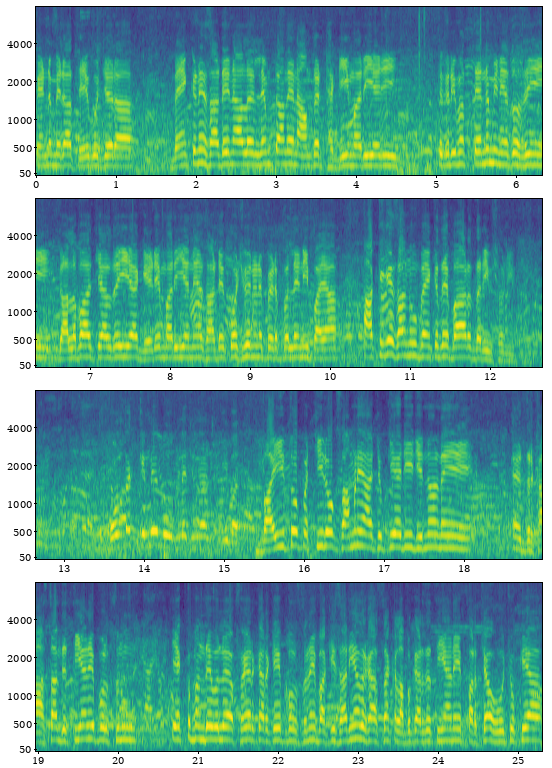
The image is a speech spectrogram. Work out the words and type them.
ਪਿੰਡ ਮੇਰਾ ਥੇ ਗੁੱਜਰ ਆ। ਬੈਂਕ ਨੇ ਸਾਡੇ ਨਾਲ ਲਿਮਟਾਂ ਦੇ ਨਾਮ ਤੇ ਠੱਗੀ ਮਾਰੀ ਹੈ ਜੀ। ਤਕਰੀਬਨ 3 ਮਹੀਨੇ ਤੋਂ ਅਸੀਂ ਗੱਲਬਾਤ ਚੱਲ ਰਹੀ ਆ ਗੇੜੇ ਮਾਰੀ ਜਾਂਦੇ ਆ ਸਾਡੇ ਕੁਝ ਵੀ ਇਹਨਾਂ ਨੇ ਪਿੜ ਪੱਲੇ ਨਹੀਂ ਪਾਇਆ। ਅੱਕ ਕੇ ਸਾਨੂੰ ਬੈਂਕ ਦੇ ਬਾਹਰ ਦਰੀ ਵਿਛਾਉਣੀ ਪਈ ਹੁਣ ਤੱਕ ਕਿੰਨੇ ਲੋਕ ਨੇ ਜਿਨ੍ਹਾਂ ਨਾਲ ਠੱਗੀ ਵੱਜ 22 ਤੋਂ 25 ਲੋਕ ਸਾਹਮਣੇ ਆ ਚੁੱਕੇ ਆ ਜੀ ਜਿਨ੍ਹਾਂ ਨੇ ਦਰਖਾਸਤਾਂ ਦਿੱਤੀਆਂ ਨੇ ਪੁਲਿਸ ਨੂੰ। ਇੱਕ ਬੰਦੇ ਵੱਲੋਂ ਐਫ ਆਈ ਆਰ ਕਰਕੇ ਪੁਲਿਸ ਨੇ ਬਾਕੀ ਸਾਰੀਆਂ ਦਰਖਾਸਤਾਂ ਕਲੱਬ ਕਰ ਦਿੱਤੀਆਂ ਨੇ ਪਰਚਾ ਹੋ ਚੁੱਕਿਆ।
